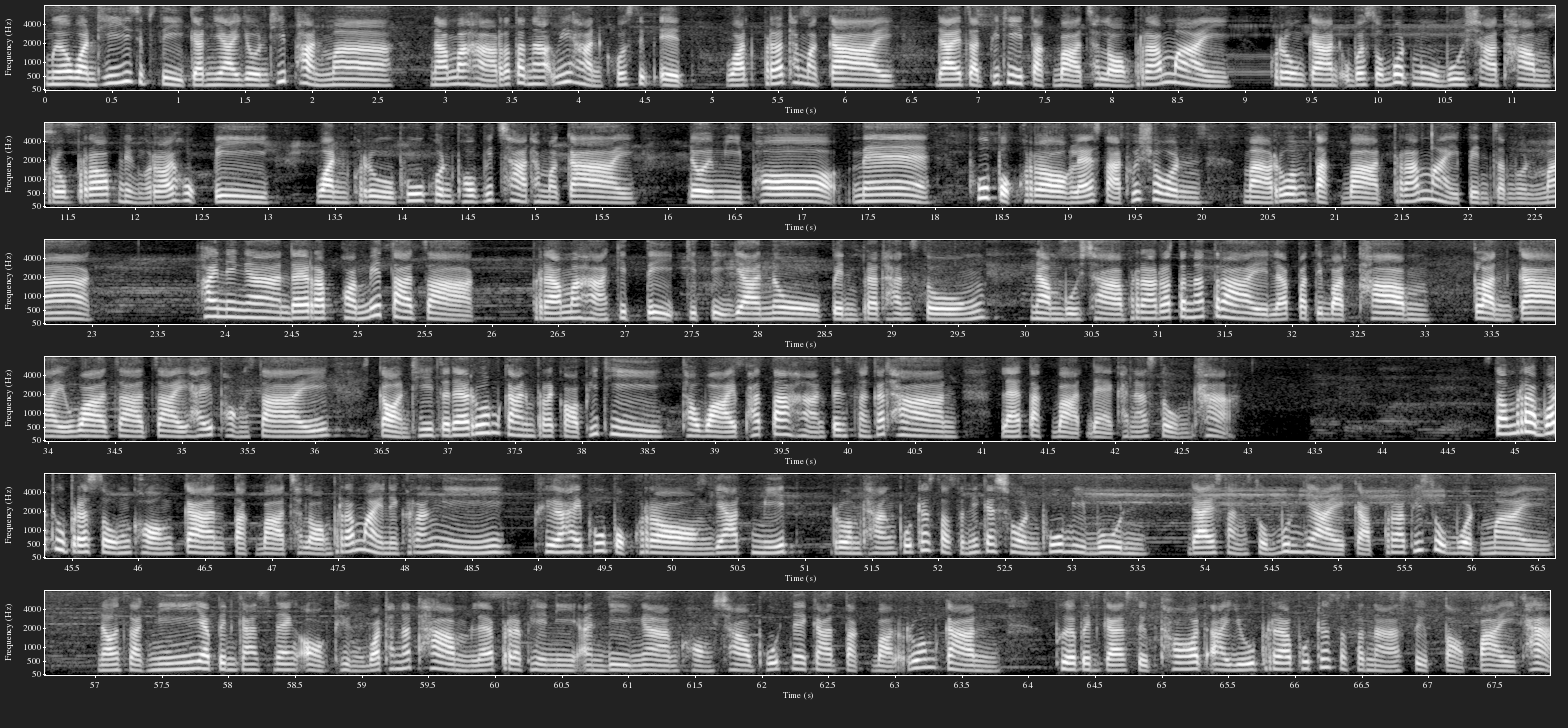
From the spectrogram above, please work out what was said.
เมื่อวันที่ 24 กันยายนที่ผ่านมาณมหารัตนวิหารโคส11 วัดพระธรรมกาย ได้จัดพิธีตักบาตรฉลองพระใหม่ ครงการอุปสมบทหมู่บูชาธรรม ครบรอบ 106 ปี วันครูผู้ค้นพบวิชาธรรมกาย โดยมีพ่อ แม่ ผู้ปกครองและสาธุชน มาร่วมตักบาตรพระใหม่เป็นจำนวนมาก ภายในงานได้รับความเมตตาจาก พระมหากิติกิติยาโนเป็นประธานสงฆ์นำบูชาพระรัตนตรัยและปฏิบัติธรรม กลั่นกายวาจาใจให้ผ่องใส ก่อนที่จะได้ร่วมการประกอบพิธี ถวายพัตตาหารเป็นสังฆทาน และตักบาตรแด่คณะสงฆ์ค่ะสำหรับวัตถุประสงค์ของการตักบาตรฉลองพระใหม่ในครั้งนี้ เพื่อให้ผู้ปกครอง ญาติมิตร รวมทั้งพุทธศาสนิกชนผู้มีบุญ ได้สั่งสมบุญใหญ่กับพระพิสุบวชใหม่ นอกจากนี้ยังเป็นการแสดงออกถึงวัฒนธรรม และประเพณีอันดีงามของชาวพุทธในการตักบาตรร่วมกัน พื่อเป็นการสืบทอดอายุพระพุทธศาสนาสืบต่อไปค่ะ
